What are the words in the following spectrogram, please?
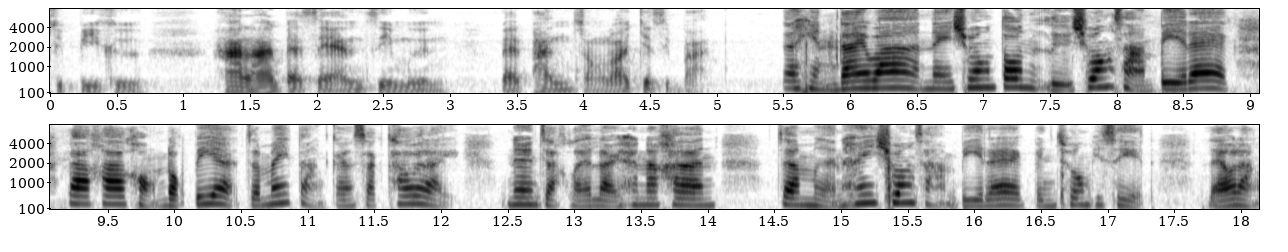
30 ปีคือ 5,848,270 บาท จะเห็นได้ว่าในช่วงต้นหรือช่วง 3 ปีแรก ราคาของดอกเบี้ยจะไม่ต่างกันสักเท่าไหร่ เนื่องจากหลาย ๆ ธนาคาร จะเหมือนให้ช่วง 3 ปีแรกเป็นช่วงพิเศษ แล้วหลัง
